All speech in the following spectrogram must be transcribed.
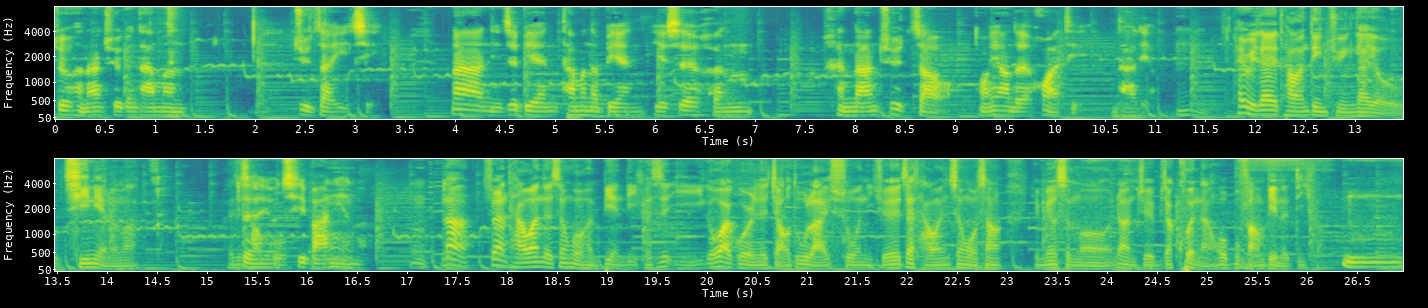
就很难去跟他们聚在一起。那你这边，他们那边也是很很难去找同样的话题跟他聊。嗯，Harry 在台湾定居应该有七年了吗？对，有七八年了。嗯，那虽然台湾的生活很便利，可是以一个外国人的角度来说，你觉得在台湾生活上有没有什么让你觉得比较困难或不方便的地方？嗯，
